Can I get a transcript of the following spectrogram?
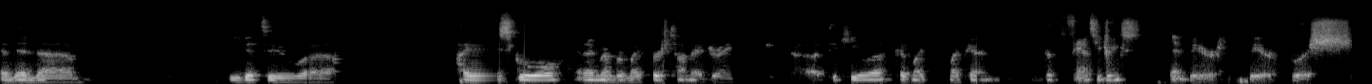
and then um, you get to uh, high school, and I remember my first time I drank uh, tequila because my my parents the fancy drinks and beer, beer, Busch,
